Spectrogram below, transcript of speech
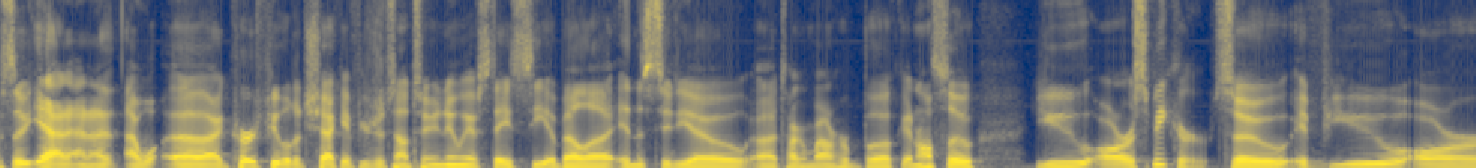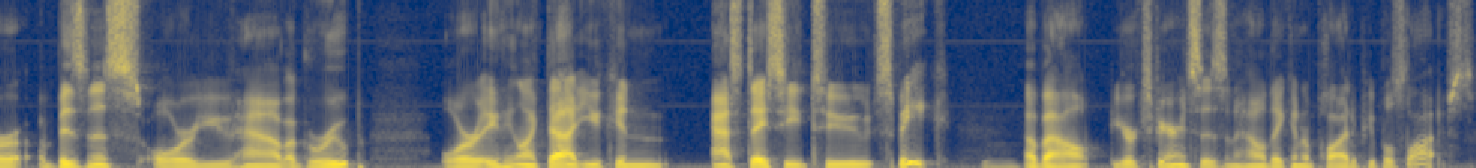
So yeah, and I, I, uh, I encourage people to check. If you're just now tuning in, we have Stacey Abella in the studio uh, talking about her book, and also you are a speaker. So if you are a business or you have a group or anything like that, you can ask Stacey to speak about your experiences and how they can apply to people's lives.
